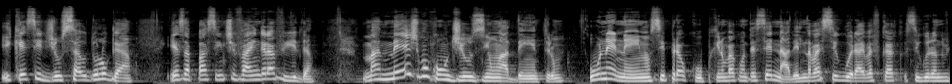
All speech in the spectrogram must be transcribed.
e que esse DIU saiu do lugar. E essa paciente vai engravida. Mas mesmo com o DIUzinho lá dentro, o neném não se preocupe que não vai acontecer nada. Ele ainda vai segurar e vai ficar segurando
